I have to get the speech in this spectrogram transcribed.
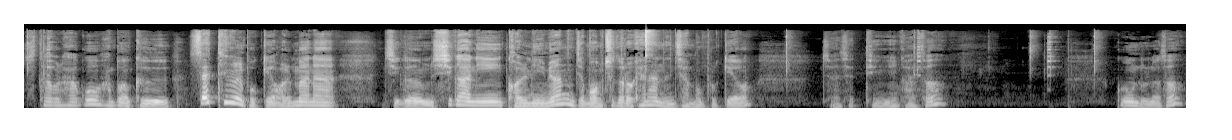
stop을 하고 한번 그 세팅을 볼게요. 얼마나 지금 시간이 걸리면 이제 멈추도록 해놨는지 한번 볼게요. 자, 세팅에 가서 꾹 눌러서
